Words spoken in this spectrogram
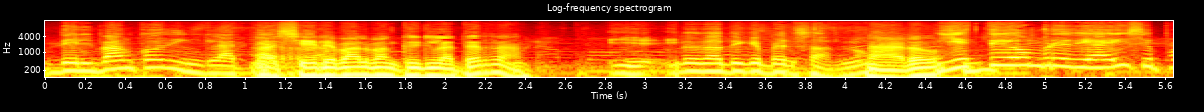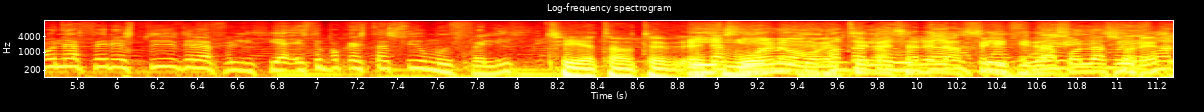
del Banco de Inglaterra Así le va al Banco de Inglaterra. Y, y te da a ti que pensar, ¿no? Claro. y este hombre de ahí se pone a hacer estudios de la felicidad esto porque está ha sido muy feliz Sí, está usted. Y- Es y- bueno, este le sale la felicidad por las orejas,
